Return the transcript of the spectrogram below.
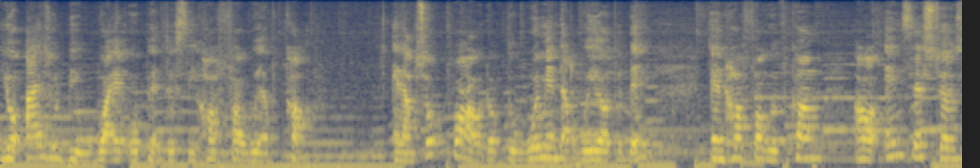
your eyes will be wide open to see how far we have come. And I'm so proud of the women that we are today and how far we've come. Our ancestors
